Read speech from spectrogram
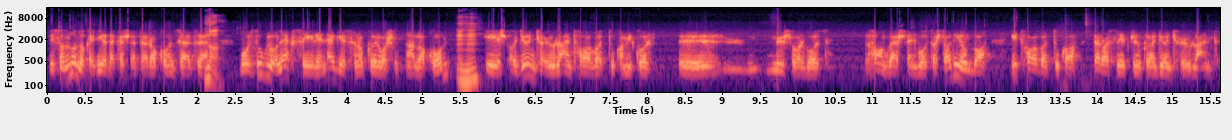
Viszont mondok egy érdekeset erre a koncertre. Na. Most Zugló legszélén egészen a körvasútnál lakom, Uh-huh. és a gyöngyhajú lányt hallgattuk, amikor ö, műsor volt, hangverseny volt a stadionban, itt hallgattuk a terasz lépcsőnkről a gyöngyhajú lányt.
